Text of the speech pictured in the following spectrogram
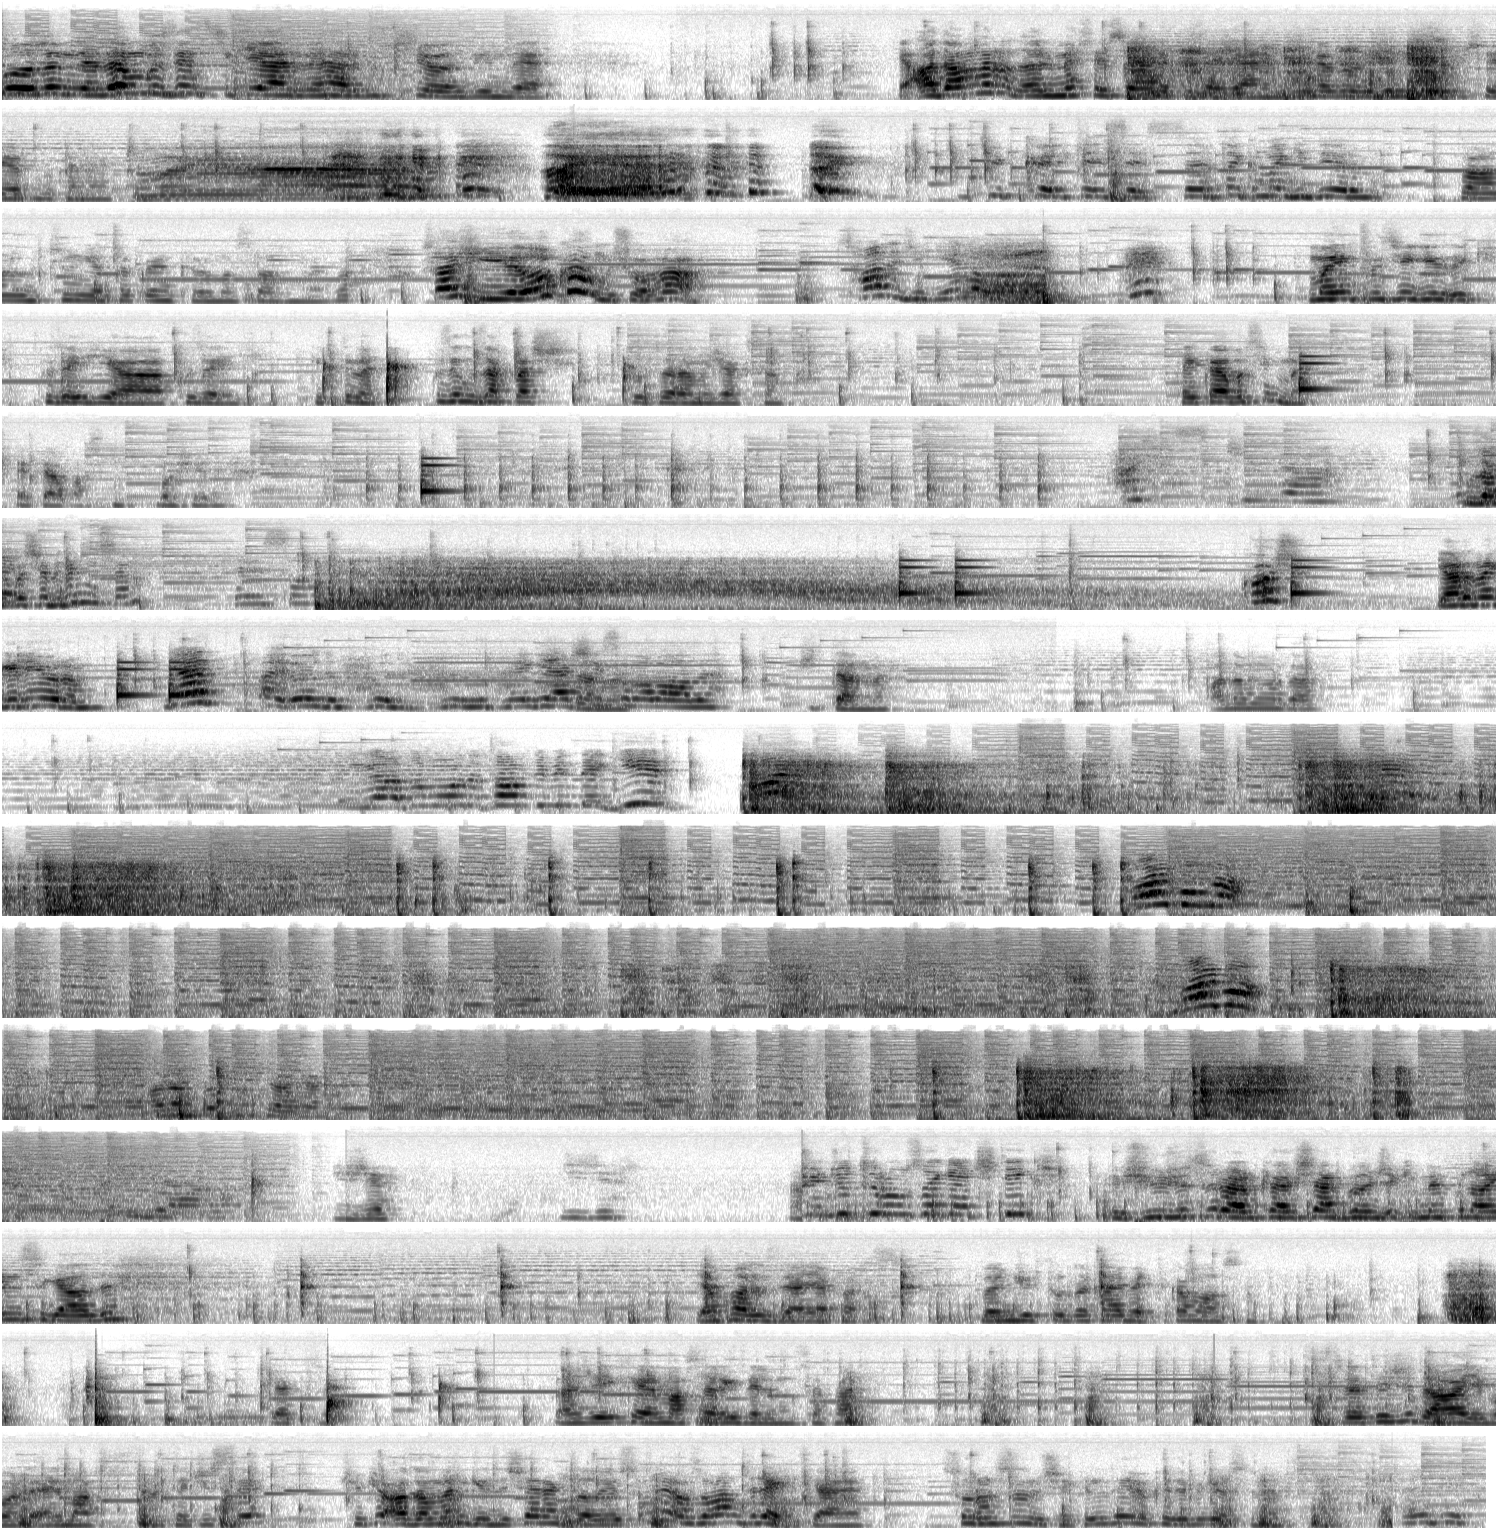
Oğlum neden bu ses çıkıyor her, her bir kişi öldüğünde? Ya adamların ölme sesi öyle güzel yani. Bizim yapabildiğimiz hiçbir şey yok bu kadar. Hayır. Çok kaliteli ses. Sarı takıma gidiyorum. Şu an bütün yatakların kırılması lazım galiba. Sadece yellow kalmış oha. Sadece yellow. Minecraft'a girdik. Kuzey ya kuzey. Gitti mi? Kuzey uzaklaş. Kurtaramayacaksın. Tekrar basayım mı? Tekrar bastım. Boş yere. Uzaklaşabilir misin? Son- Koş. Yardıma geliyorum. Gel. Ay öldüm öldüm öldüm. Her şey Tamam. sana bağlı. Cidden mi? Adam orada. Ege adam orada tam dibinde gir. Ay. Arkadaşlar. Bir önceki map'in aynısı geldi. Yaparız ya yaparız. Bir önceki turda kaybettik ama olsun. Getir. Bence ilk elmaslara gidelim bu sefer. Strateji daha iyi bu arada elmas stratejisi. Çünkü adamları gidişerek dalıyorsun ve o zaman direkt yani sorunsuz bir şekilde yok edebiliyorsun hepsini. Hadi.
